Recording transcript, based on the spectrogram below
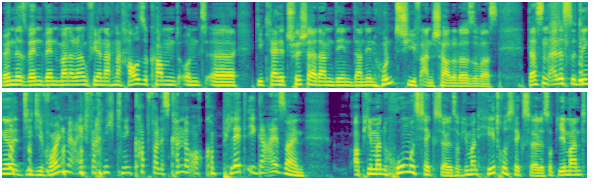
wenn das, wenn, wenn man dann irgendwie danach nach Hause kommt und äh, die kleine Trisha dann den, dann den Hund schief anschaut oder sowas. Das sind alles so Dinge, die, die wollen mir einfach nicht in den Kopf, weil es kann doch auch komplett egal sein ob jemand homosexuell ist, ob jemand heterosexuell ist, ob jemand,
